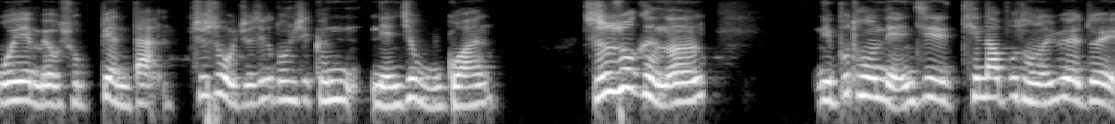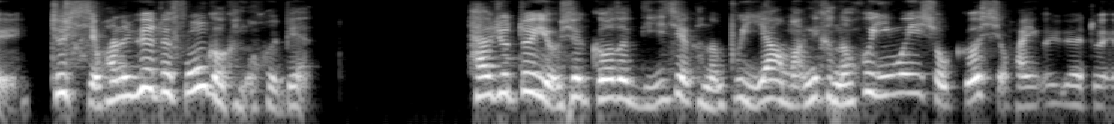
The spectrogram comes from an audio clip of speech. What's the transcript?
我也没有说变淡，就是我觉得这个东西跟年纪无关，只是说可能。你不同的年纪听到不同的乐队，就喜欢的乐队风格可能会变，还有就对有些歌的理解可能不一样嘛。你可能会因为一首歌喜欢一个乐队，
